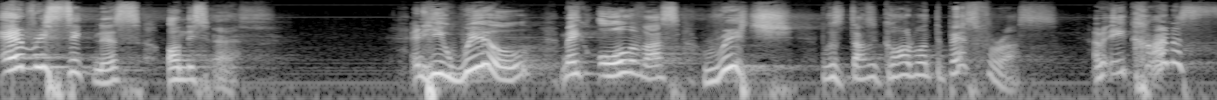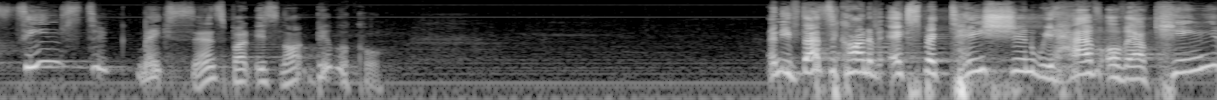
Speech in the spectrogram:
every sickness on this earth. And He will make all of us rich because doesn't God want the best for us? I mean, it kind of seems to make sense, but it's not biblical. And if that's the kind of expectation we have of our King,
